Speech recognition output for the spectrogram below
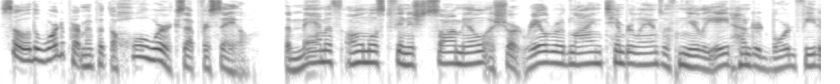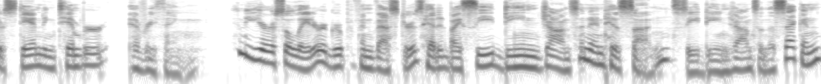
So the War Department put the whole works up for sale. The mammoth, almost finished sawmill, a short railroad line, timberlands with nearly 800 board feet of standing timber, everything. And a year or so later, a group of investors headed by C. Dean Johnson and his son, C. Dean Johnson II,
